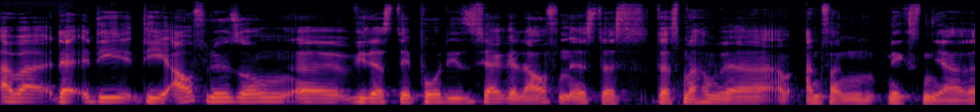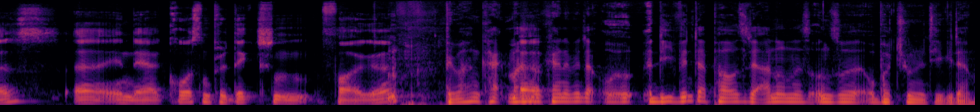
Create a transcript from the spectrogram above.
Aber der, die, die Auflösung, äh, wie das Depot dieses Jahr gelaufen ist, das, das machen wir am Anfang nächsten Jahres äh, in der großen Prediction-Folge. Wir machen, kein, machen wir keine Winter. oh, Die Winterpause der anderen ist unsere Opportunity wieder.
